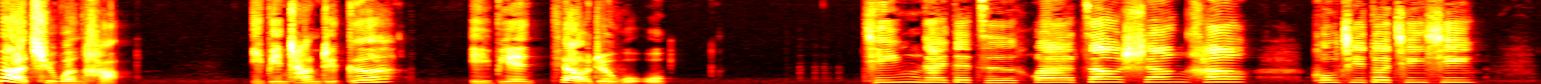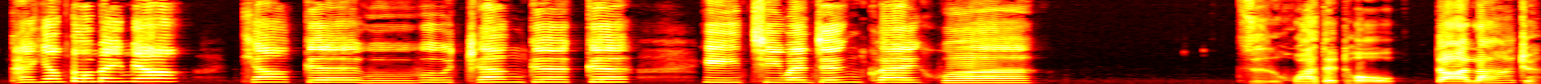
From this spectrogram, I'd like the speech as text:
那去问好，一边唱着歌，一边跳着舞。亲爱的紫花，早上好！空气多清新，太阳多美妙，跳个舞，唱个歌，一起玩真快活。紫花的头耷拉着，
